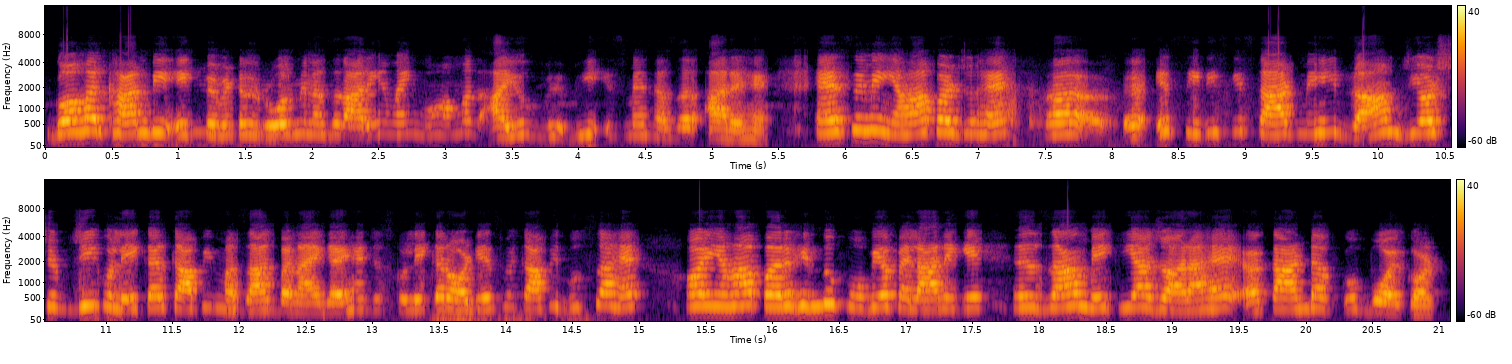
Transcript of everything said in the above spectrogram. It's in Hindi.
गौहर खान भी एक पिविटल रोल में नज़र आ रही है, वहीं मोहम्मद आयुब भी इसमें नज़र आ रहे हैं। ऐसे में यहाँ पर जो है इस सीरीज़ के स्टार्ट में ही राम जी और शिव जी को लेकर काफ़ी मज़ाक बनाए गए हैं, जिसको लेकर ऑडियंस में काफ़ी गुस्सा है और यहाँ पर हिंदू फोबिया फैलाने के इल्ज़ाम में किया जा रहा है तांडव को बॉयकॉट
